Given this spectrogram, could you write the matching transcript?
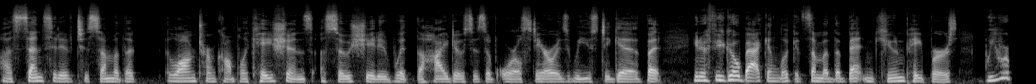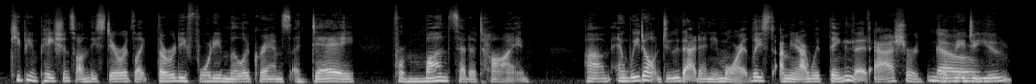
uh, sensitive to some of the long term complications associated with the high doses of oral steroids we used to give. But, you know, if you go back and look at some of the Bent and Kuhn papers, we were keeping patients on these steroids like 30, 40 milligrams a day for months at a time. Um, and we don't do that anymore. At least, I mean, I would think that Ash or no. Do you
